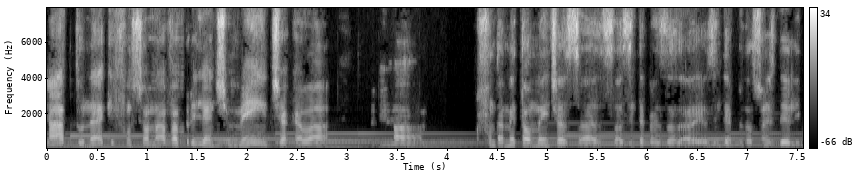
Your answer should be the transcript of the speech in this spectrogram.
nato, né? Que funcionava brilhantemente, aquela a, fundamentalmente as, as, as, interpretações, as interpretações dele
